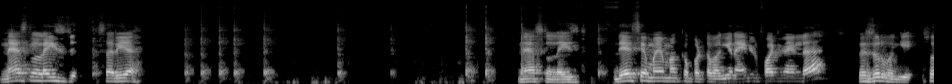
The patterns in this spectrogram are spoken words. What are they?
நேஷனலைஸ்டு சரியா? நேஷனலைஸ்டு தேசியமயமாக்கப்பட்ட வங்கி நைன்டீன் ஃபார்ட்டி நைன்ல ரிசர்வ் வங்கி. ஸோ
